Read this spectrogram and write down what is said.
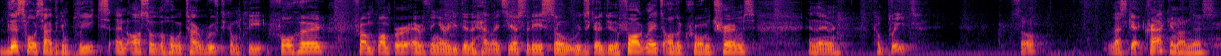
this whole side to complete and also the whole entire roof to complete. Full hood, front bumper, everything. I already did the headlights yesterday, so we're just gonna do the fog lights, all the chrome trims, and then complete. So let's get cracking on this.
